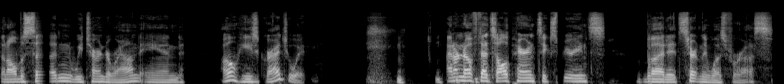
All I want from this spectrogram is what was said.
then all of a sudden we turned around and oh, he's graduating. I don't know if that's all parents experience, but it certainly was for us.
